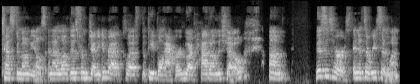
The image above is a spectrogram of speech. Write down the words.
testimonials. And I love this from Jenny Radcliffe, the people hacker who I've had on the show. Um, this is hers, and it's a recent one.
